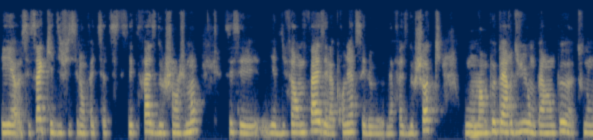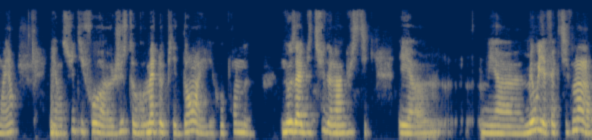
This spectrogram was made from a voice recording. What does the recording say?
Et euh, c'est ça qui est difficile en fait, cette, cette phase de changement. C'est, il y a différentes phases et la première c'est le, la phase de choc où on est un mhm. peu perdu, on perd un peu euh, tous nos moyens. Et ensuite il faut euh, juste remettre le pied dedans et reprendre nos habitudes linguistiques. Et, mais, mais oui, effectivement,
